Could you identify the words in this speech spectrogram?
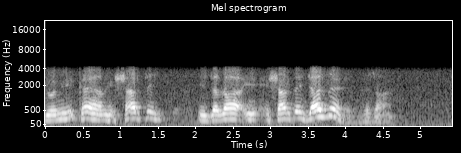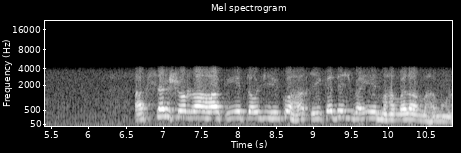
دومی کہ ہم شرط جزا شرط جز جزا اکثر شراحہ کی یہ توجیہ کو حقیقت ہے بھئی محملہ محمول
